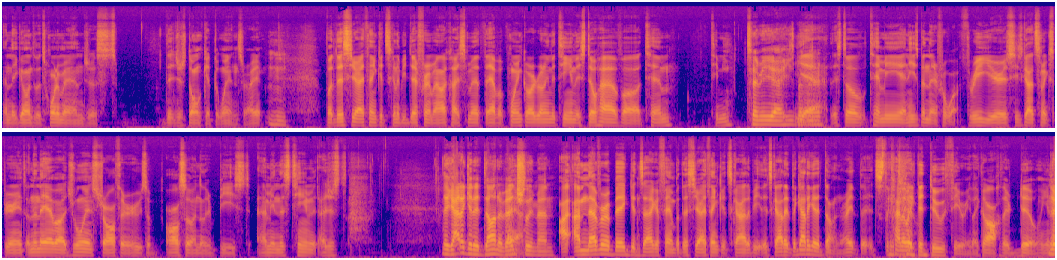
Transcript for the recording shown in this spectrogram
and they go into the tournament and just they just don't get the wins, right? hmm But this year I think it's going to be different. Malachi Smith, they have a point guard running the team. They still have uh, Tim, Timmy. Timmy, yeah, he's been there. yeah, there. they still Timmy, and he's been there for what three years. He's got some experience, and then they have uh, Julian Strawther, who's a, also another beast. I mean, this team, I just They got to get it done eventually, man. I, I'm never a big Gonzaga fan, but this year I think it's got to be. It's got to. They got to get it done, right? It's the kind of like the do theory. Like, oh, they're due. You Yeah, know,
